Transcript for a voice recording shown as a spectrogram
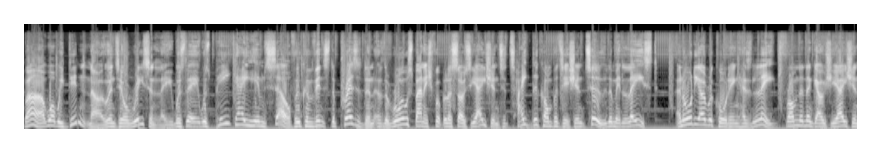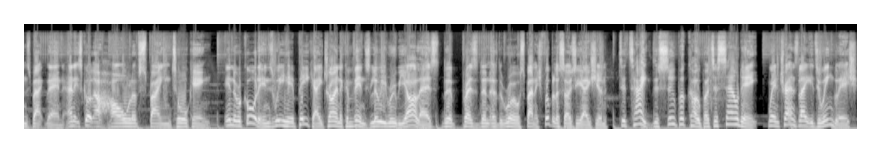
But what we didn't know until recently was that it was Piqué himself who convinced the president of the Royal Spanish Football Association to take the competition to the Middle East. An audio recording has leaked from the negotiations back then, and it's got the whole of Spain talking. In the recordings, we hear Piqué trying to convince Luis Rubiales, the president of the Royal Spanish Football Association, to take the Supercopa to Saudi. When translated to English,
